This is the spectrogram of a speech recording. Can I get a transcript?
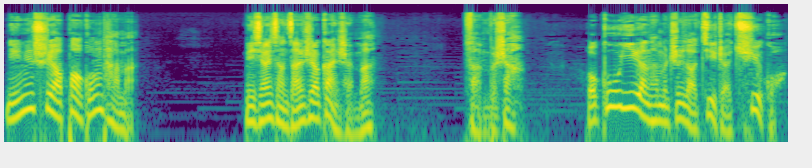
您是要曝光他们？你想想，咱是要干什么？犯不上。我故意让他们知道记者去过。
